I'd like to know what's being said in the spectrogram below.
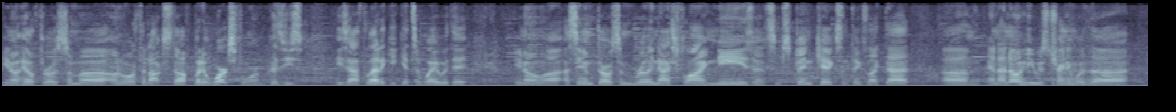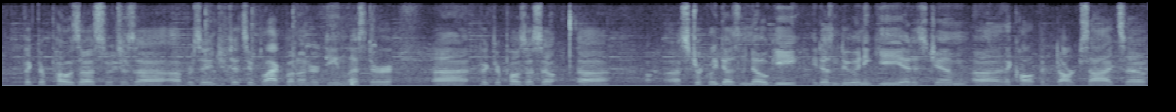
You know, he'll throw some uh, unorthodox stuff, but it works for him because he's he's athletic. He gets away with it. You know, uh, I see him throw some really nice flying knees and some spin kicks and things like that. Um, and I know he was training with uh, Victor Pozas, which is a, a Brazilian Jiu-Jitsu black belt under Dean Lister. Uh, Victor Pozas uh, uh, strictly does no gi. He doesn't do any gi at his gym. Uh, they call it the dark side. So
